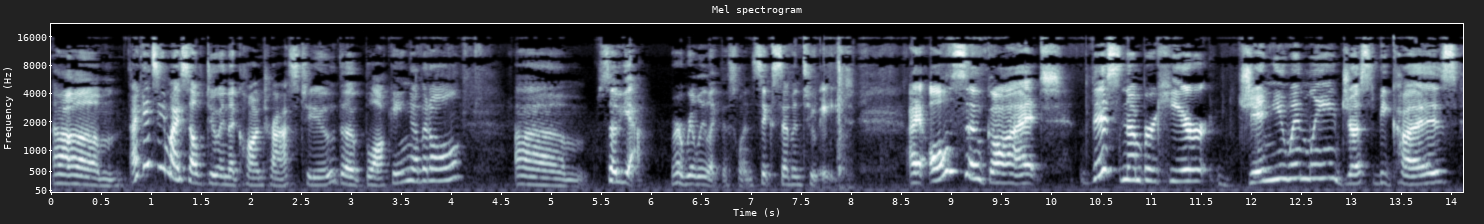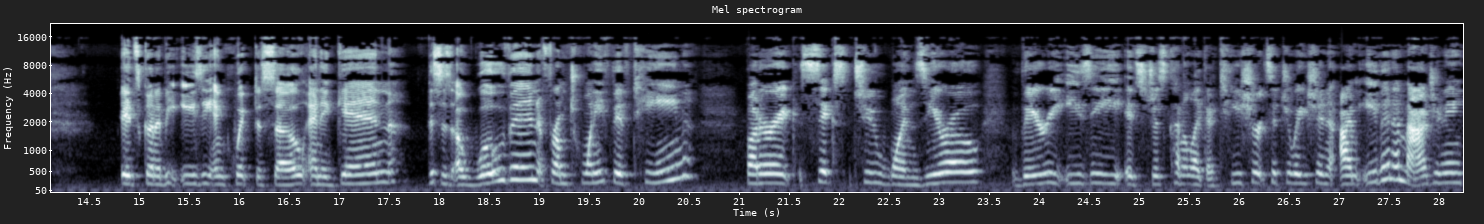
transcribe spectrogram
Um, I can see myself doing the contrast too, the blocking of it all. Um, so yeah, I really like this one, six, seven, two, eight. I also got this number here genuinely just because it's going to be easy and quick to sew. And again, this is a woven from 2015, Butterick 6210. Very easy. It's just kind of like a t-shirt situation. I'm even imagining,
